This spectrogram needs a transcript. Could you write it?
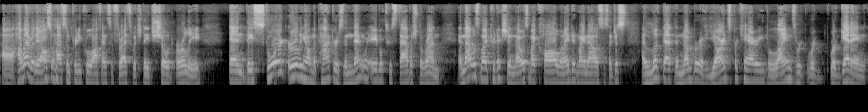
Uh, however, they also have some pretty cool offensive threats, which they showed early. And they scored early on the Packers and then were able to establish the run. And that was my prediction. That was my call when I did my analysis. I just I looked at the number of yards per carry the Lions were were, were getting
